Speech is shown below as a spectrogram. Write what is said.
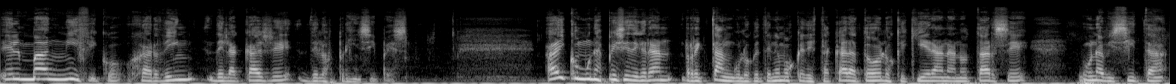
el magnífico jardín de la calle de los príncipes. Hay como una especie de gran rectángulo que tenemos que destacar a todos los que quieran anotarse una visita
